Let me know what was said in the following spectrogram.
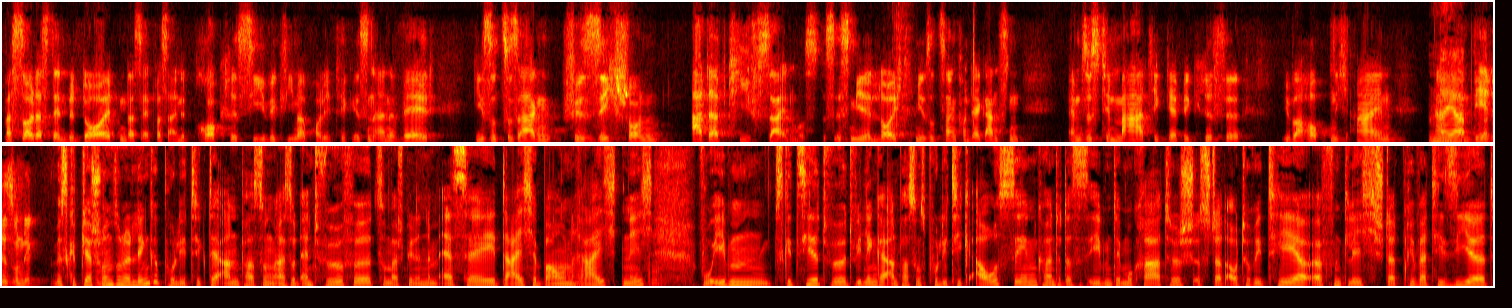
Was soll das denn bedeuten, dass etwas eine progressive Klimapolitik ist in einer Welt, die sozusagen für sich schon adaptiv sein muss. Das ist mir, leuchtet mir sozusagen von der ganzen ähm, Systematik der Begriffe überhaupt nicht ein. Naja, dann wäre so eine. Es gibt ja schon so eine linke Politik der Anpassung, also Entwürfe, zum Beispiel in einem Essay, Deiche bauen mhm. reicht nicht, wo eben skizziert wird, wie linke Anpassungspolitik aussehen könnte, dass es eben demokratisch ist statt autoritär, öffentlich statt privatisiert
